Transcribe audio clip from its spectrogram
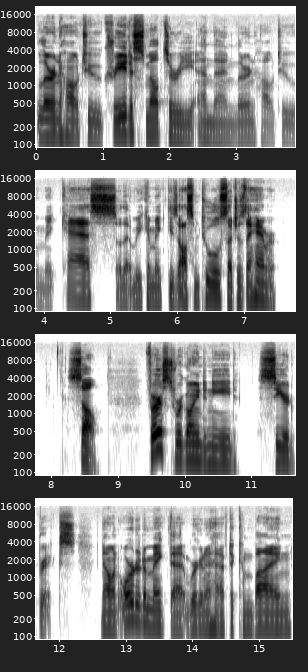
learn how to create a smeltery and then learn how to make casts so that we can make these awesome tools such as the hammer. So, first we're going to need seared bricks. Now, in order to make that, we're going to have to combine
